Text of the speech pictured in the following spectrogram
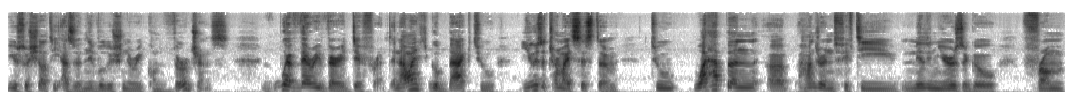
eusociality as an evolutionary convergence were very, very different. And I wanted to go back to use a termite system to what happened uh, 150 million years ago from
